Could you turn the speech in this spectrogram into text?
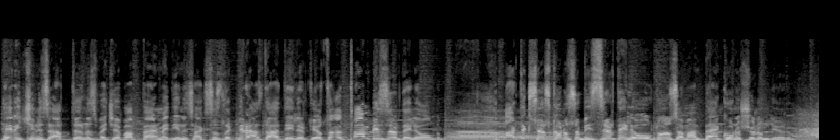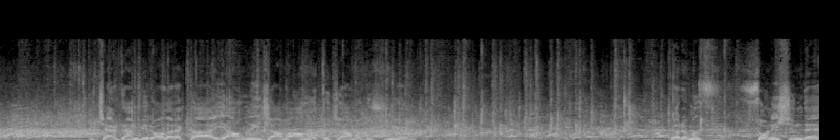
Her içinize attığınız ve cevap vermediğiniz haksızlık biraz daha delirtiyor. Tam bir zır deli oldum. Artık söz konusu bir zır deli olduğu zaman ben konuşurum diyorum. İçeriden biri olarak daha iyi anlayacağımı, anlatacağımı düşünüyorum. Karımın son işinde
